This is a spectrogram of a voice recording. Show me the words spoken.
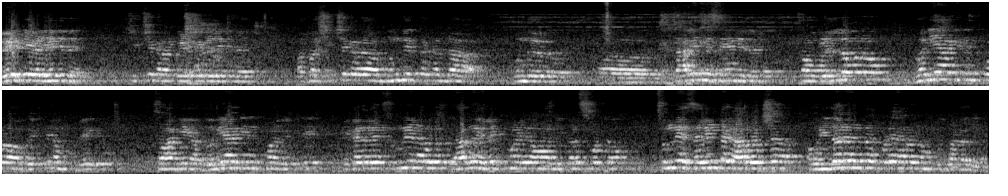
ಬೇಡಿಕೆಗಳು ಏನಿದೆ? ಶಿಕ್ಷಕರ ಬೇಡಿಕೆಗಳು ಏನಿದೆ? ಅಥವಾ ಶಿಕ್ಷಕರ ಮುಂದಿರ್ತಕ್ಕಂಥ ಒಂದು ಚಾಲೆಂಜಸ್ ಏನಿದೆ ಸೊ ಅವುಗಳೆಲ್ಲವನ್ನು ಧ್ವನಿಯಾಗಿ ನಿಂತ್ಕೊಳ್ಳೋ ವ್ಯಕ್ತಿ ನಮ್ಗೆ ಬೇಕು. ಸೊ ಹಾಗೆ ಆ ಧ್ವನಿಯಾಗಿ ನಿಂತ್ಕೊಳ್ಳೋ ವ್ಯಕ್ತಿ, ಯಾಕಂದ್ರೆ ಸುಮ್ಮನೆ ನಾವು ಯಾರನ್ನೋ ಎಲೆಕ್ಟ್ ಮಾಡಿ ನಾವು ಅಲ್ಲಿ ಕಳಿಸ್ಬಿಟ್ಟು ಸುಮ್ಮನೆ ಸೈಲೆಂಟ್ ಆಗಿ ಆರು ವರ್ಷ ಅವ್ರು ಇದ್ದಾರೆ ಅಂತ ಕೂಡ ಯಾರು ನಮ್ಗೆ ಗೊತ್ತಾಗೋದಿಲ್ಲ.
